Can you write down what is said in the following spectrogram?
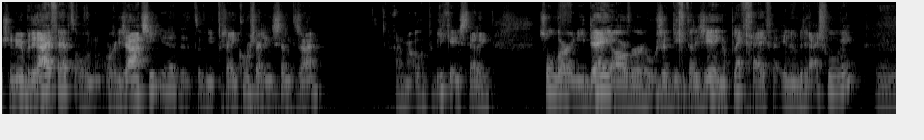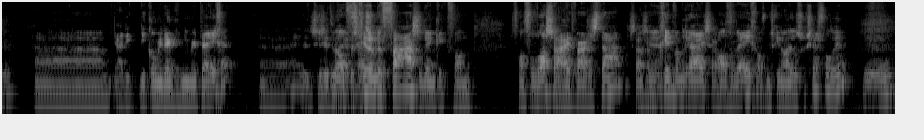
als je nu een bedrijf hebt of een organisatie, het hoeft niet per se een commerciële instelling te zijn, maar ook een publieke instelling, zonder een idee over hoe ze digitalisering een plek geven in hun bedrijfsvoering, mm -hmm. uh, ja, die, die kom je denk ik niet meer tegen. Uh, dus ze zitten wel Nee, verschillende fasen, denk ik, van, van volwassenheid waar ze staan. Staan ze aan het begin van de reis, halverwege of misschien al heel succesvol erin. -hmm.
